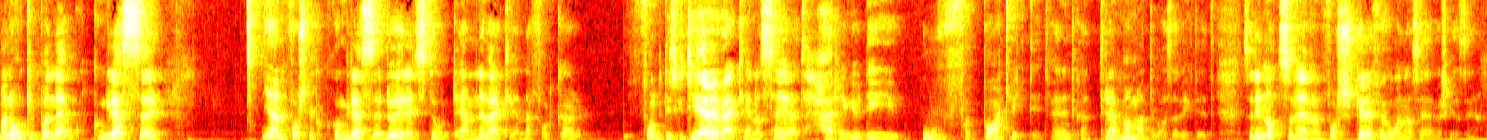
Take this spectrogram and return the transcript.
Man åker på kongresser, hjärnforskarkongresser, då är det ett stort ämne verkligen där folk har folk diskuterar det verkligen och säger att herregud, det är ju ofattbart viktigt. Vi hade inte kunnat drömma om att det var så viktigt. Så det är något som även forskare förvånas över, ska jag säga.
